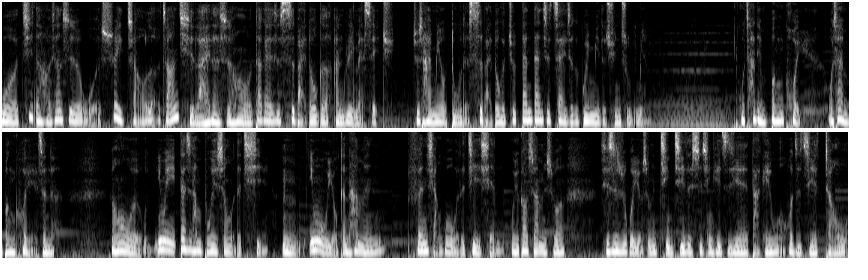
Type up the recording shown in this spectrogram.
我记得好像是我睡着了，早上起来的时候大概是四百多个 unread message，就是还没有读的四百多个，就单单是在这个闺蜜的群组里面，我差点崩溃，我差点崩溃，真的。然后我因为，但是他们不会生我的气，嗯，因为我有跟他们分享过我的界限，我有告诉他们说，其实如果有什么紧急的事情，可以直接打给我或者直接找我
